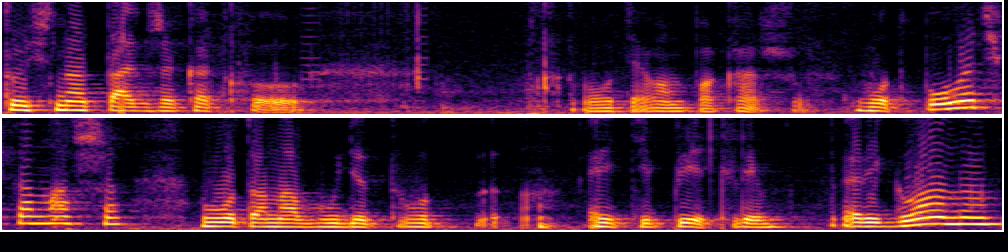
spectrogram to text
Точно так же как э, вот я вам покажу. Вот полочка наша. Вот она будет вот эти петли реглана.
